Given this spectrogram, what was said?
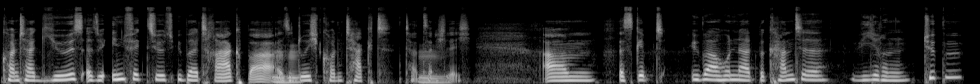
kontagiös, also infektiös übertragbar, also mhm. durch Kontakt tatsächlich. Mhm. Ähm, es gibt über 100 bekannte Virentypen.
